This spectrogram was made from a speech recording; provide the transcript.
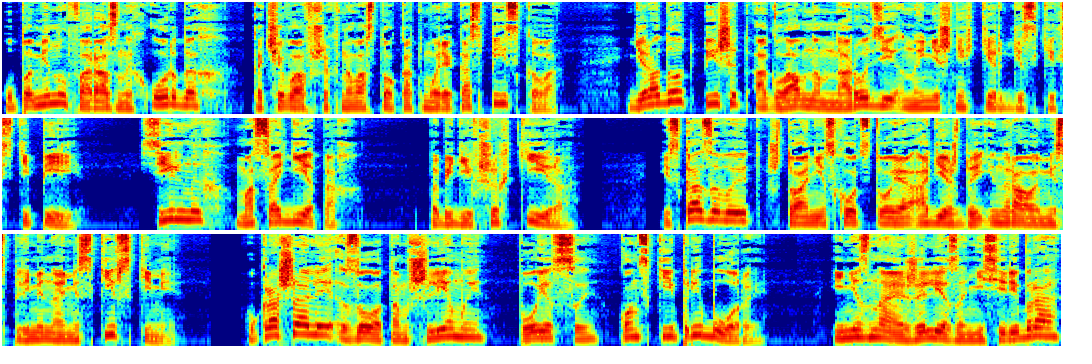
Упомянув о разных ордах, кочевавших на восток от моря Каспийского, Геродот пишет о главном народе нынешних киргизских степей – сильных массагетах, победивших Кира, и сказывает, что они, сходствуя одеждой и нравами с племенами скифскими, украшали золотом шлемы, поясы, конские приборы, и, не зная железа ни серебра,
